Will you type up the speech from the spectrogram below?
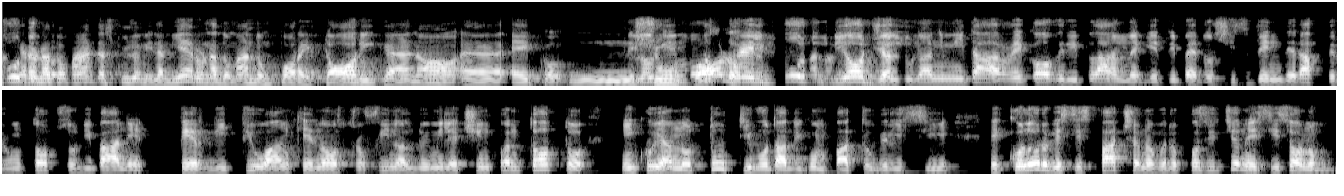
voto... era una domanda, scusami, la mia era una domanda un po' retorica, no? Eh, ecco, nessun ruolo. il voto di oggi all'unanimità al recovery plan che, ripeto, ci svenderà per un tozzo di pane per di più anche il nostro fino al 2058 in cui hanno tutti votato i compatto per il sì e coloro che si spacciano per opposizione si sono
